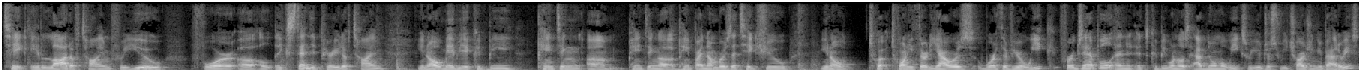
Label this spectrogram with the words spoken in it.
take a lot of time for you for an extended period of time. You know, maybe it could be painting um, painting a paint by numbers that takes you, you know, tw- 20, 30 hours worth of your week, for example, and it could be one of those abnormal weeks where you're just recharging your batteries.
